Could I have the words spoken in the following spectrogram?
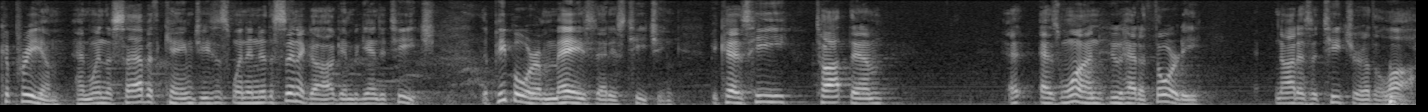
Capernaum, and when the Sabbath came, Jesus went into the synagogue and began to teach. The people were amazed at his teaching because he taught them as one who had authority, not as a teacher of the law.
